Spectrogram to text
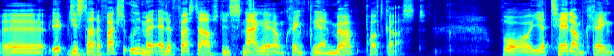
Uh, det starter faktisk ud med, at alle første afsnit snakker jeg omkring Brian Mørk podcast. Hvor jeg taler omkring,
